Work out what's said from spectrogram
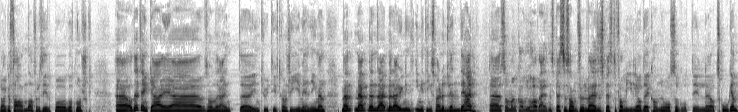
lage faen, da, for å si det på godt norsk. Uh, og det tenker jeg uh, sånn rent intuitivt kanskje gir mening, men, men, men, men, det, er, det er jo ingenting som er nødvendig her. Eh, så man kan jo ha verdens beste samfunn, verdens beste familie, og det kan jo også gå til at skogen.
